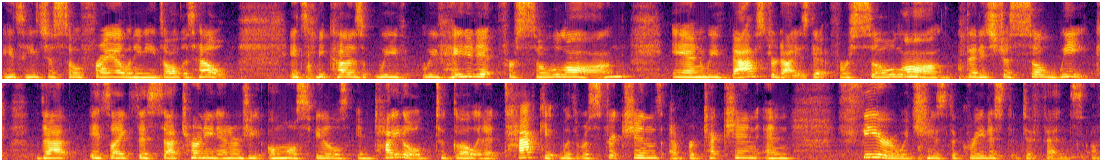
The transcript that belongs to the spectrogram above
he's he's just so frail and he needs all this help. It's because we've we've hated it for so long and we've bastardized it for so long that it's just so weak that it's like this Saturnian energy almost feels entitled to go and attack it with restrictions and protection and fear, which is the greatest defense of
